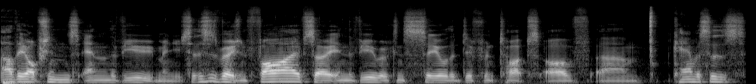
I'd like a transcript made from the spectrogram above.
are the options and the view menu. So this is version 5. So in the view we can see all the different types of um, canvases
